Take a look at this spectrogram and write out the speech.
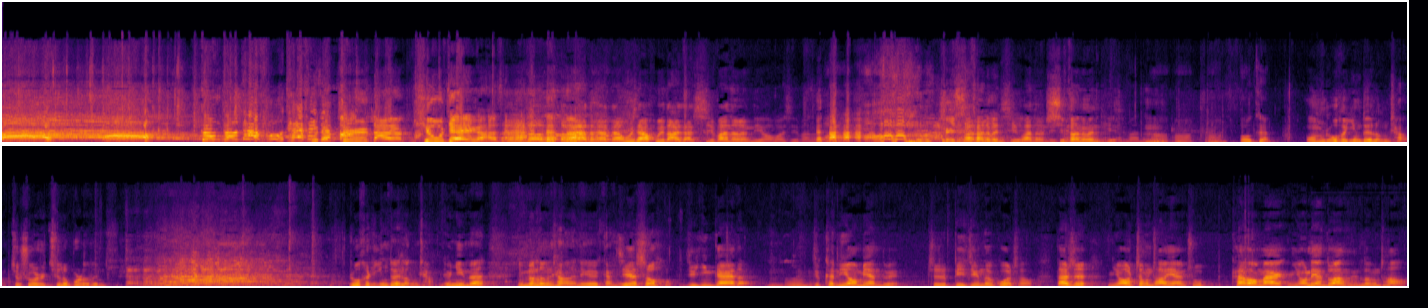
哦，刚刚他后台还在知道要 Q 这个。等等等等一下，等一下，等一下，我先回答一下喜欢的问题，好吧？喜欢的 问题。是喜欢的问题，喜欢的问题，喜欢的问题。嗯嗯嗯，OK。我们如何应对冷场？就说是俱乐部的问题。如何应对冷场？就是你们你们冷场的那个感觉，接受就应该的，嗯，就肯定要面对，这是必经的过程。但是你要正常演出，开放麦你要练段子，冷场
